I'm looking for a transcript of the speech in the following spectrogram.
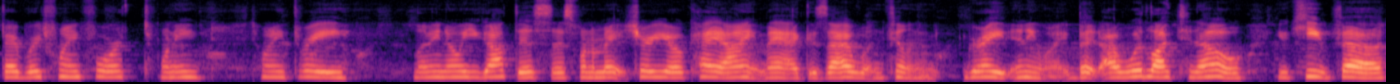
February 24th, 2023. Let me know you got this. I just want to make sure you're okay. I ain't mad because I wasn't feeling great anyway. But I would like to know. You keep uh,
